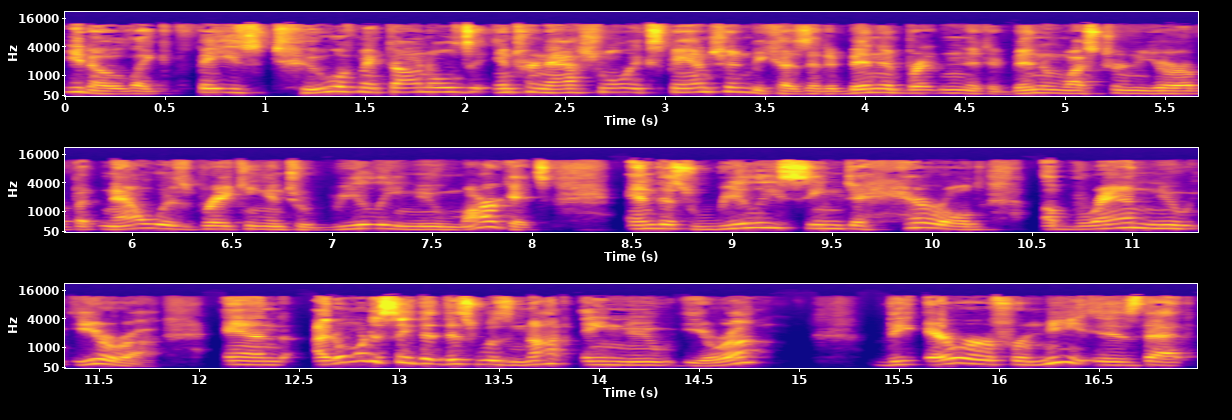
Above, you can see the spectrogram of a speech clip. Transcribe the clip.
you know, like phase two of McDonald's international expansion because it had been in Britain, it had been in Western Europe, but now was breaking into really new markets. And this really seemed to herald a brand new era. And I don't want to say that this was not a new era. The error for me is that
